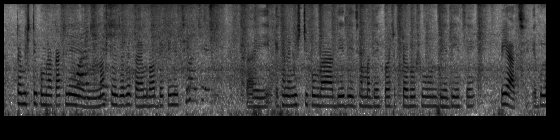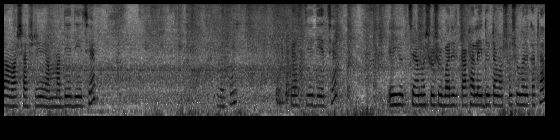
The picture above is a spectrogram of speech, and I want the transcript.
একটা মিষ্টি কুমড়া কাটলে নষ্ট হয়ে যাবে, তাই আমরা অর্ধেক এনেছি। তাই এখানে মিষ্টি কুমড়া দিয়ে দিয়েছে আমাদের, কয়েকটা রসুন দিয়ে দিয়েছে, পেঁয়াজ, এগুলো আমার শাশুড়ি আম্মা দিয়ে দিয়েছে। দেখুন, পেঁয়াজ দিয়ে দিয়েছে। এই হচ্ছে আমার শ্বশুরবাড়ির কাঁঠাল, এই দুইটা আমার শ্বশুরবাড়ির কাঁঠাল।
